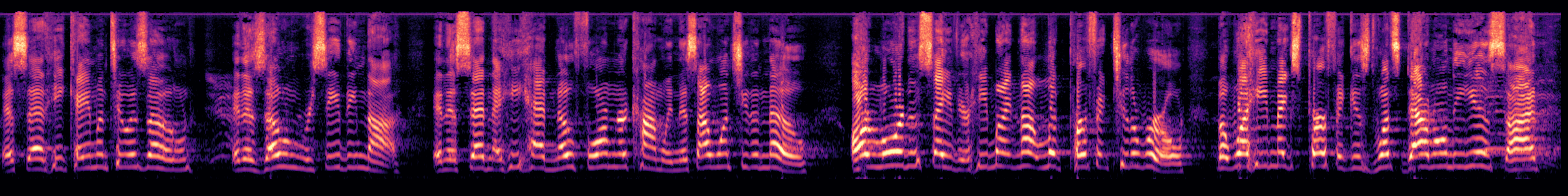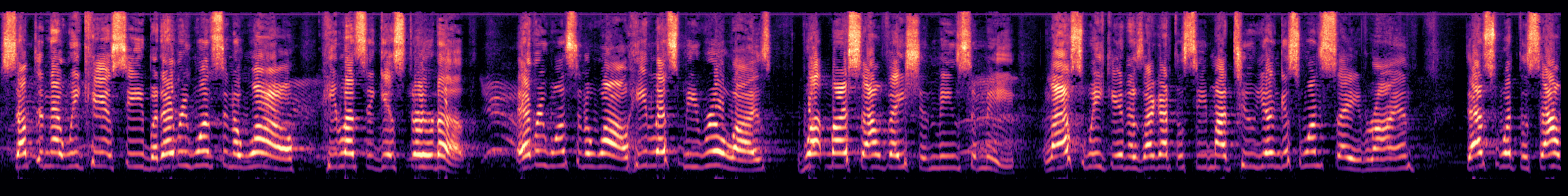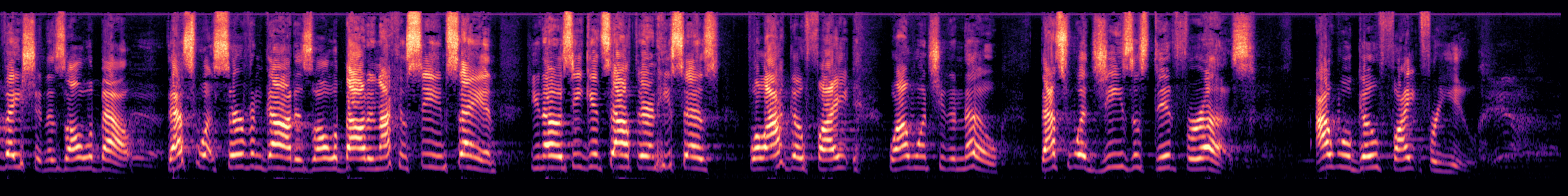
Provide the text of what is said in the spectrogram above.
It said, He came unto his own, and his own received him not. And it said that he had no form nor comeliness. I want you to know our Lord and Savior, He might not look perfect to the world, but what He makes perfect is what's down on the inside, something that we can't see, but every once in a while, He lets it get stirred up. Every once in a while, He lets me realize what my salvation means to me. Last weekend, as I got to see my two youngest ones saved, Ryan, that's what the salvation is all about. That's what serving God is all about. And I can see him saying, you know, as he gets out there and he says, Well, I go fight. Well, I want you to know that's what Jesus did for us. I will go fight for you.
